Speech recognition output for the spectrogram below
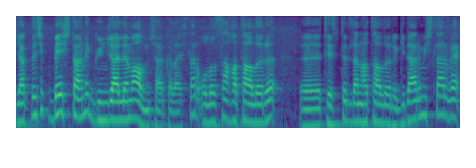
yaklaşık 5 tane güncelleme almış arkadaşlar. Olası hataları, eee, tespit edilen hataları gidermişler ve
